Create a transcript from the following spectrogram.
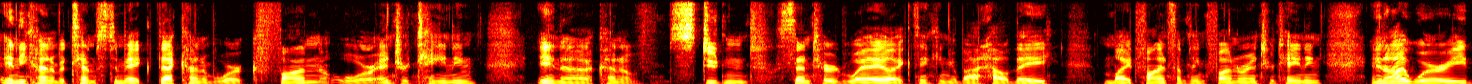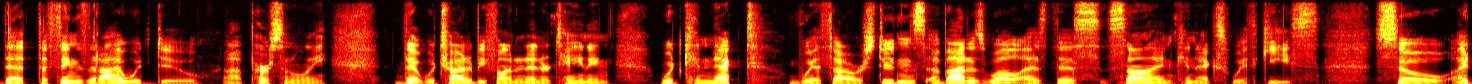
any kind of attempts to make that kind of work fun or entertaining in a kind of student-centered way, like thinking about how they might find something fun or entertaining. And I worry that the things that I would do uh, personally that would try to be fun and entertaining would connect with our students about as well as this sign connects with geese. So I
